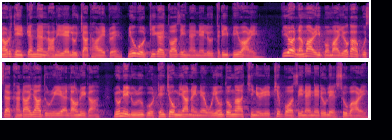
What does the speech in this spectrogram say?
နောက်တစ်ကြိမ်ပြန့်နှံ့လာနေတယ်လို့ကြားထားတဲ့အတွက်မြို့ကိုထိခိုက်သွားစေနိုင်တယ်လို့သတိပေးပါတယ်။ ပြီးတော့လမ်းမတွေပေါ်မှာယောဂကုသခံထားရသူတွေရဲ့အလောင်းတွေကမြို့နေလူလူကိုထိန်းချုပ်မရနိုင်တဲ့ဝေယုံသုံးကားအခြေအနေတွေဖြစ်ပေါ်စေနိုင်တယ်လို့လည်းဆိုပါတယ်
